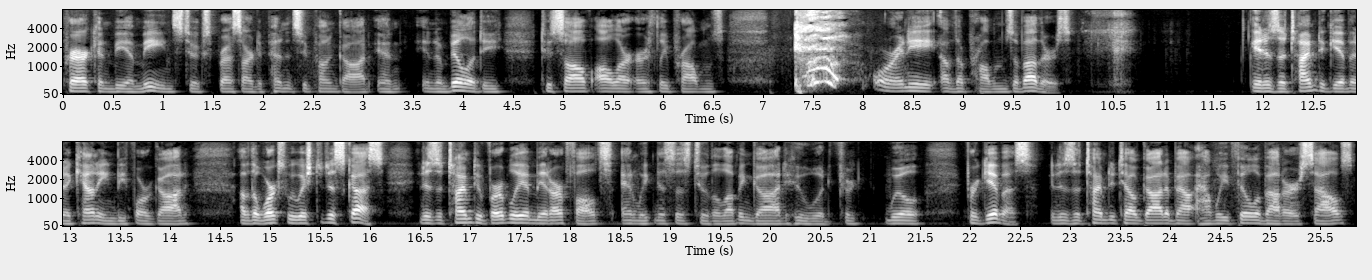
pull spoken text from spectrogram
Prayer can be a means to express our dependency upon God and inability to solve all our earthly problems or any of the problems of others. It is a time to give an accounting before God of the works we wish to discuss. It is a time to verbally admit our faults and weaknesses to the loving God who would for, will forgive us. It is a time to tell God about how we feel about ourselves,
